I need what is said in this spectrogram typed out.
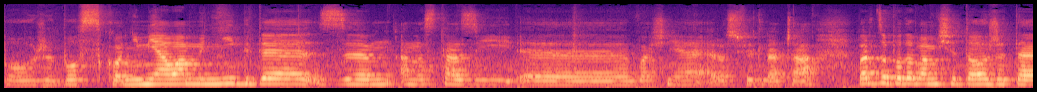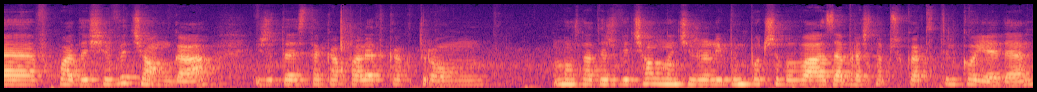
Boże, bosko, nie miałam nigdy z Anastazji yy, właśnie rozświetlacza. Bardzo podoba mi się to, że te wkłady się wyciąga i że to jest taka paletka, którą można też wyciągnąć, jeżeli bym potrzebowała zabrać na przykład tylko jeden.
